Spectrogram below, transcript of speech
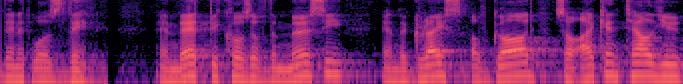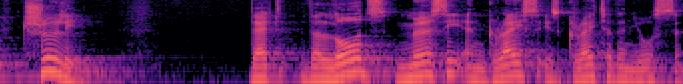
than it was then. And that because of the mercy and the grace of God. So I can tell you truly that the Lord's mercy and grace is greater than your sin.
